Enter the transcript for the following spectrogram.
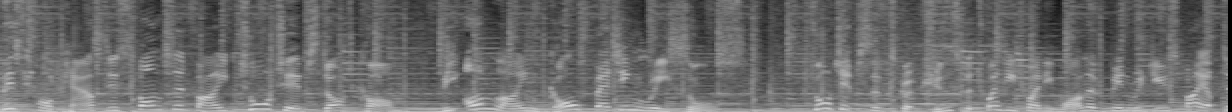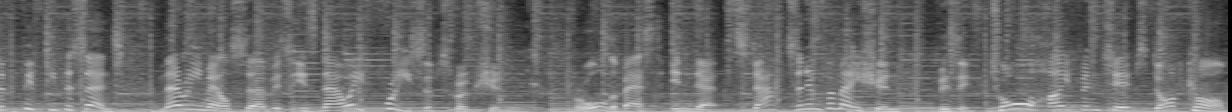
This podcast is sponsored by TourTips.com, the online golf betting resource. TourTips subscriptions for 2021 have been reduced by up to 50%, and their email service is now a free subscription. For all the best in-depth stats and information, visit tour-tips.com,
